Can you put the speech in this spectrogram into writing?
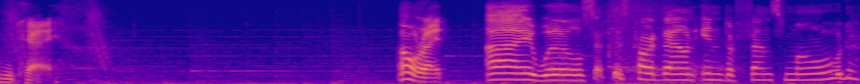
Okay. All right. I will set this card down in defense mode.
